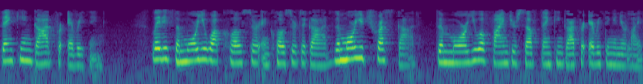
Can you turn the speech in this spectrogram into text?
thanking God for everything. Ladies, the more you walk closer and closer to God, the more you trust God, the more you will find yourself thanking God for everything in your life.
